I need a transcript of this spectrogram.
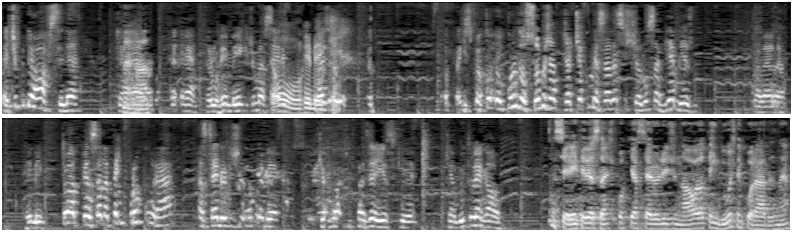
É tipo The Office, né? Que era, é, é, era um remake de uma É série. um remake. Mas eu, eu- isso, eu- eu- quando eu soube, eu já, já tinha começado a assistir, eu não sabia mesmo. que Ela era remake. Tô pensando até em procurar a série original pra ver. Que eu gosto de fazer isso, que, que é muito legal. Seria interessante porque a série original ela tem duas temporadas, né?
